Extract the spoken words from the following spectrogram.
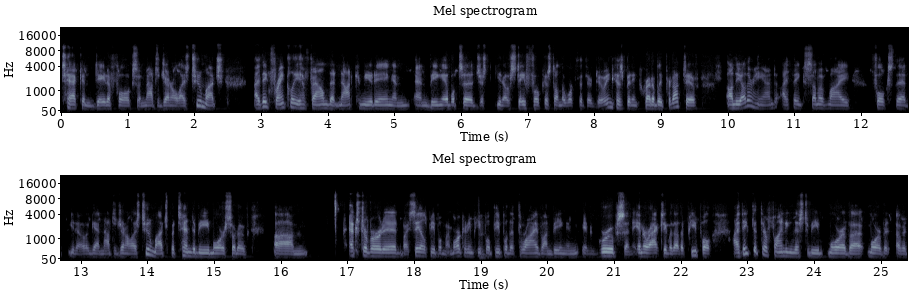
tech and data folks, and not to generalize too much, I think frankly have found that not commuting and and being able to just you know stay focused on the work that they're doing has been incredibly productive. On the other hand, I think some of my folks that you know again not to generalize too much, but tend to be more sort of um, extroverted, my salespeople, my marketing mm. people, people that thrive on being in, in groups and interacting with other people. I think that they're finding this to be more of a more of a, of a,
